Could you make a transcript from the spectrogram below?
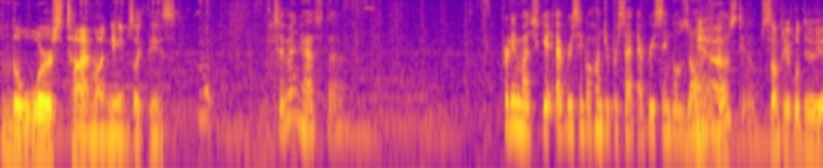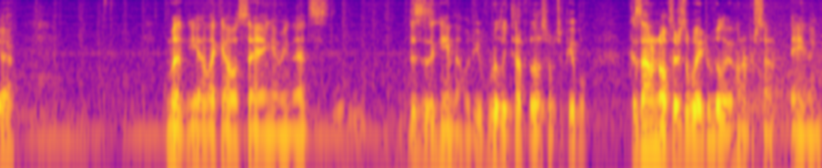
The worst time on games like these. Timon has to pretty much get every single hundred percent every single zone Yeah. he goes to. Some people do, yeah. But yeah, like I was saying, I mean that's this is a game that would be really tough for those sorts of people, because I don't know if there's a way to really 100% anything.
